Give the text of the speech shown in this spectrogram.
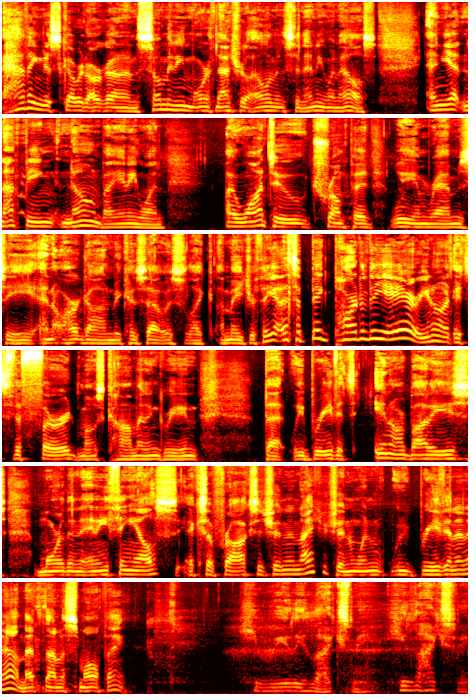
having discovered argon and so many more natural elements than anyone else, and yet not being known by anyone, I want to trumpet William Ramsay and argon because that was like a major thing. And it's a big part of the air. You know, it's the third most common ingredient that we breathe. It's in our bodies more than anything else except for oxygen and nitrogen when we breathe in and out. And that's not a small thing. He really likes me. He likes me.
